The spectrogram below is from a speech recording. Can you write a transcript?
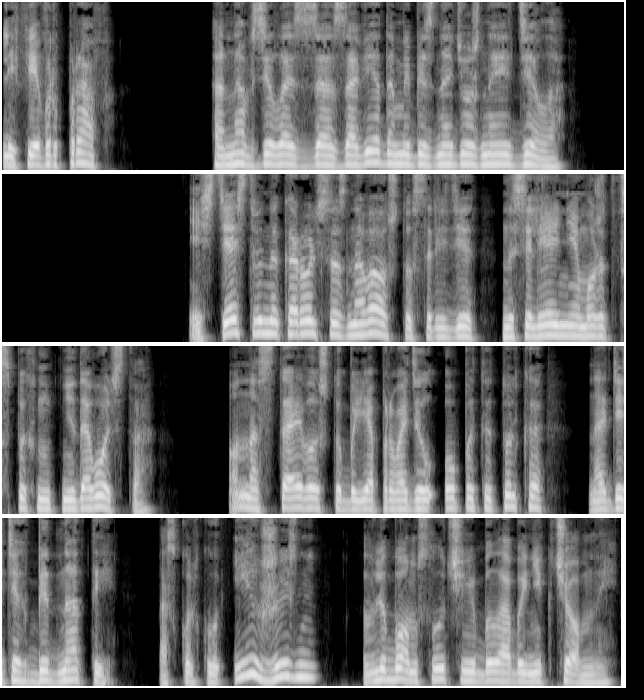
Лефевр прав. Она взялась за заведомо безнадежное дело. Естественно, король сознавал, что среди населения может вспыхнуть недовольство. Он настаивал, чтобы я проводил опыты только на детях бедноты, поскольку их жизнь в любом случае была бы никчемной.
